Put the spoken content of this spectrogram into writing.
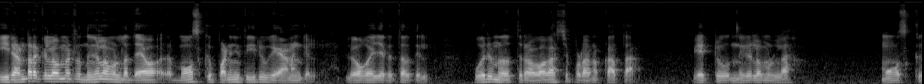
ഈ രണ്ടര കിലോമീറ്റർ നീളമുള്ള ദേവ മോസ്ക് പണിഞ്ഞു തീരുകയാണെങ്കിൽ ലോക ചരിത്രത്തിൽ ഒരു മതത്തിനും അവകാശപ്പെടാനൊക്കാത്ത ഏറ്റവും നീളമുള്ള മോസ്ക്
